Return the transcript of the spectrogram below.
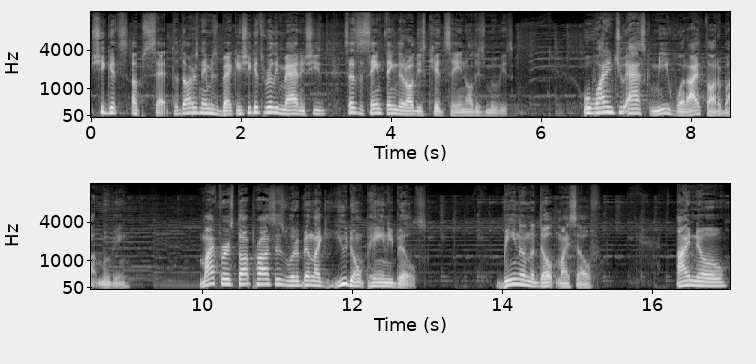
she gets upset. The daughter's name is Becky. She gets really mad and she says the same thing that all these kids say in all these movies. Well, why didn't you ask me what I thought about moving? My first thought process would have been like, you don't pay any bills. Being an adult myself, I know,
